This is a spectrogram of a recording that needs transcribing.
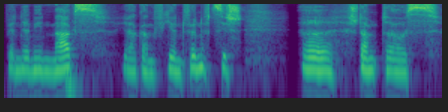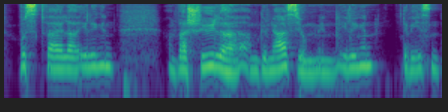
Benjamin Marx, Jahrgang 54, äh, stammte aus Wustweiler, Illingen und war Schüler am Gymnasium in Illingen gewesen.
